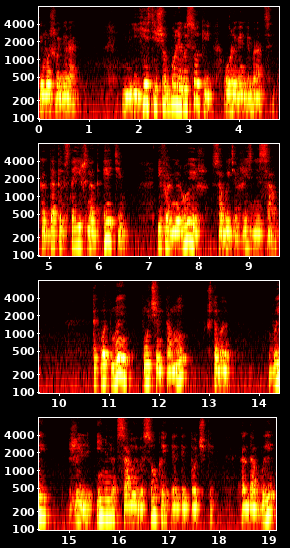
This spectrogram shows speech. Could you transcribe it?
ты можешь выбирать. И есть еще более высокий уровень вибраций, когда ты стоишь над этим и формируешь события жизни сам. Так вот, мы учим тому, чтобы вы жили именно в самой высокой этой точке, когда вы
